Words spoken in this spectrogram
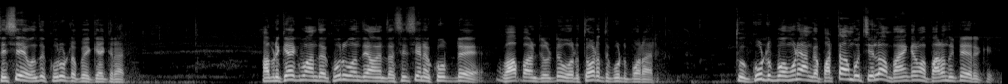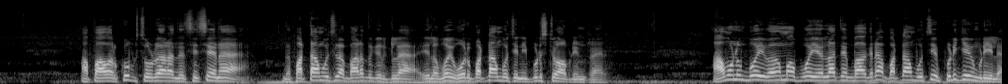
சிஷ்யை வந்து குருவிட்ட போய் கேட்குறாரு அப்படி கேட்கும்போது அந்த குரு வந்து அந்த சிஷியனை கூப்பிட்டு வாப்பான்னு சொல்லிட்டு ஒரு தோட்டத்துக்கு கூப்பிட்டு போகிறாரு தூ கூப்பிட்டு போகும்போது அங்கே பட்டாம்பூச்சியெல்லாம் பயங்கரமாக பறந்துகிட்டே இருக்குது அப்போ அவர் கூப்பிட்டு சொல்கிறார் அந்த சிஷியனை இந்த பட்டாம்பூச்சியில் பறந்துக்கு இருக்குல்ல இதில் போய் ஒரு பட்டாம்பூச்சி நீ பிடிச்சிட்டு வா அப்படின்றாரு. அவனும் போய் வேகமாக போய் எல்லாத்தையும் பார்க்குறான் பட்டாம்பூச்சி பிடிக்கவே முடியல.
